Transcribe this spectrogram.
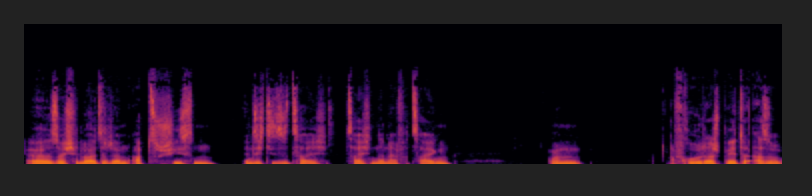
äh, solche Leute dann abzuschießen, wenn sich diese Zeich Zeichen dann einfach zeigen. Und früher oder später, also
